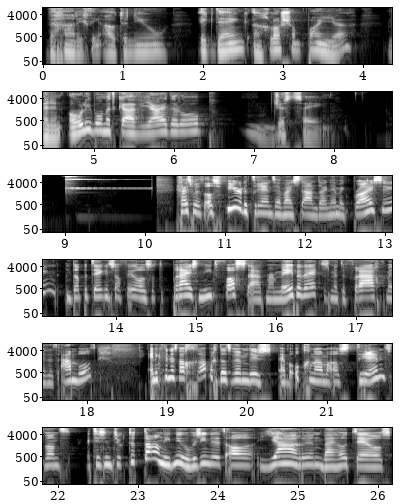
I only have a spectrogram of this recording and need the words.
we gaan richting oud en nieuw. Ik denk een glas champagne met een oliebol met caviar erop. Just saying. Gijsbrecht, als vierde trend en wij staan dynamic pricing. Dat betekent zoveel als dat de prijs niet vaststaat, maar meebeweegt. Dus met de vraag of met het aanbod. En ik vind het wel grappig dat we hem dus hebben opgenomen als trend. Want het is natuurlijk totaal niet nieuw. We zien dit al jaren bij hotels,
